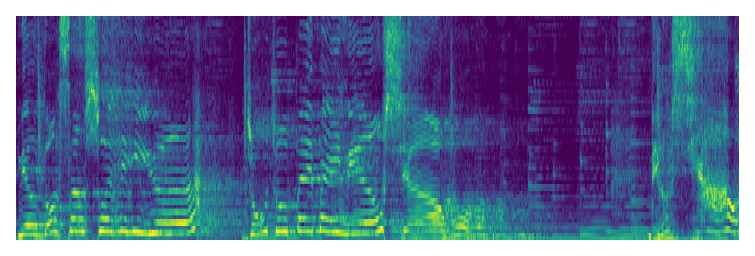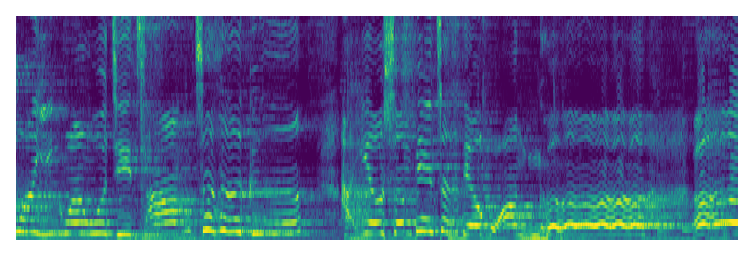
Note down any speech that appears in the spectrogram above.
流多少岁月，祖祖辈辈留下我，留下我一望无际唱着歌，还有身边这条黄河。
